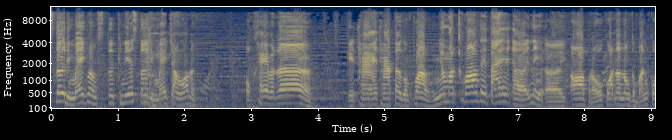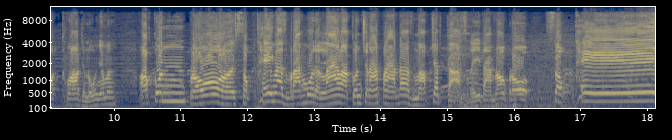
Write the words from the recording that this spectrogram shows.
ស្ទើររីមេកផងស្ទើរគ្នាស្ទើររីមេកចង់ងាប់អូខេបាទគេថាឲ្យថាទៅកង្វល់ខ្ញុំអត់ខ្វល់ទេតែនេះអលប្រូគាត់នៅក្នុងខមមិនគាត់ខ្វល់ជំនួសខ្ញុំអរគុណប្រូសុកថេងមកសម្រាប់1ដុល្លារអរគុណច្រើនប៉ាដល់សម្រាប់ចិត្តកាប់ស្រីតាមរងប្រូសុកថេង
